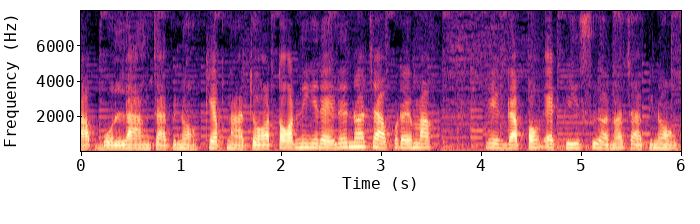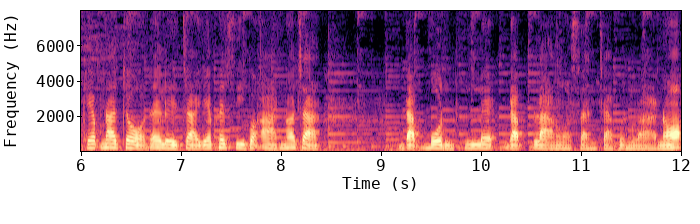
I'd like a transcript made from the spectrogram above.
ดับบนลางจ้ะพี่น้องแคบหน้าจอตอนนี้ได้เลยเนาะจ้ะผู้ใดมักเลขดับของแอดพีเสื้อเนาะจ้ะพี่น้องแคบหน้าจอได้เลยจ้ะอย่าแพซีบ่อ่านเนาะจ้ะดับบนและดับลางว่าสันจ้ะเพิ่นว่าเนาะ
